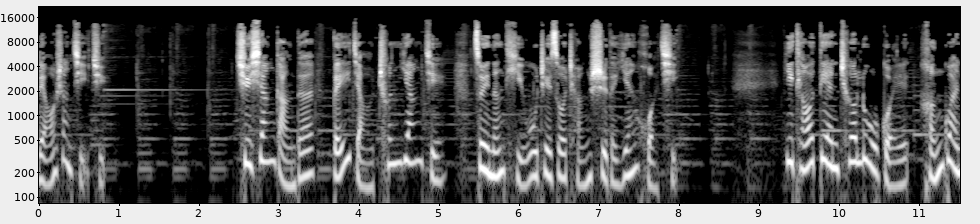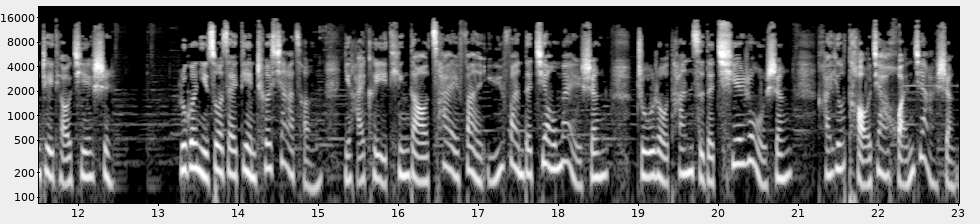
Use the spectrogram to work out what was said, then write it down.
聊上几句。去香港的北角春秧街，最能体悟这座城市的烟火气。一条电车路轨横贯这条街市，如果你坐在电车下层，你还可以听到菜贩、鱼贩的叫卖声、猪肉摊子的切肉声，还有讨价还价声。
